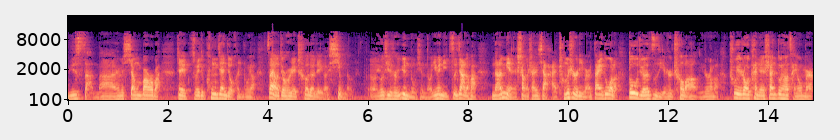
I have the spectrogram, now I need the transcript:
雨伞吧，什么箱包吧，这所以这空间就很重要。再有就是这车的这个性能。呃，尤其是运动性能，因为你自驾的话，难免上山下海，城市里面待多了，都觉得自己是车王，你知道吗？出去之后看见山都想踩油门，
